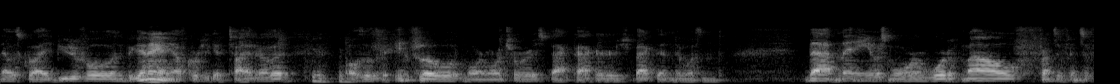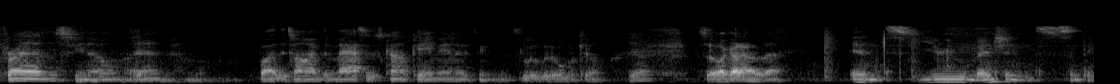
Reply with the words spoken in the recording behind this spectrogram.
that was quite beautiful in the beginning, and of course you get tired of it. also the inflow of more and more tourists, backpackers. Back then there wasn't that many. It was more word of mouth, friends of friends of friends, you know. And by the time the masses kind of came in, I think it's a little bit overkill. Yeah. So I got out of that. And you mentioned something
